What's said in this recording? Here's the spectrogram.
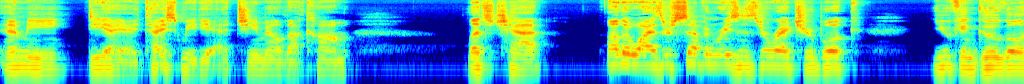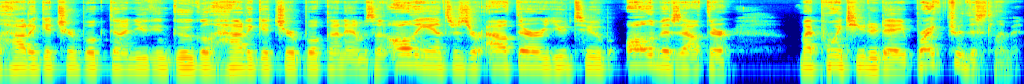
M E D I A, Theis Media at gmail.com. Let's chat. Otherwise, there's seven reasons to write your book. You can Google how to get your book done. You can Google how to get your book on Amazon. All the answers are out there, YouTube, all of it is out there. My point to you today break through this limit.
